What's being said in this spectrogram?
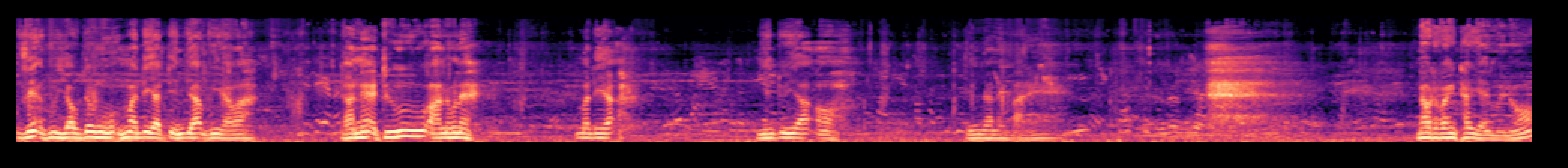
ဦးဇင်းအခုရောက်တော့အမတ်တရတင်ပြပေးတာပါဒါနဲ့အတူအားလုံးလဲအမတ်တရမြင်တွေ့ရအောင်တင်ပြလိုက်ပါတယ်နောက်တစ်ပိုင်းထိုက်ရိုက်မယ်နော်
